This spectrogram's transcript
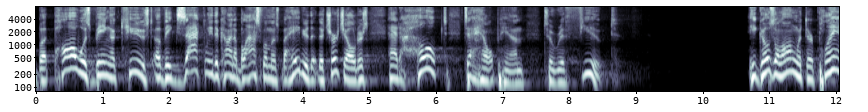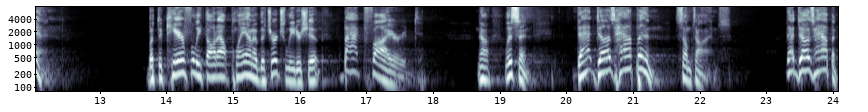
But Paul was being accused of exactly the kind of blasphemous behavior that the church elders had hoped to help him to refute. He goes along with their plan. But the carefully thought out plan of the church leadership backfired. Now, listen, that does happen sometimes. That does happen.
